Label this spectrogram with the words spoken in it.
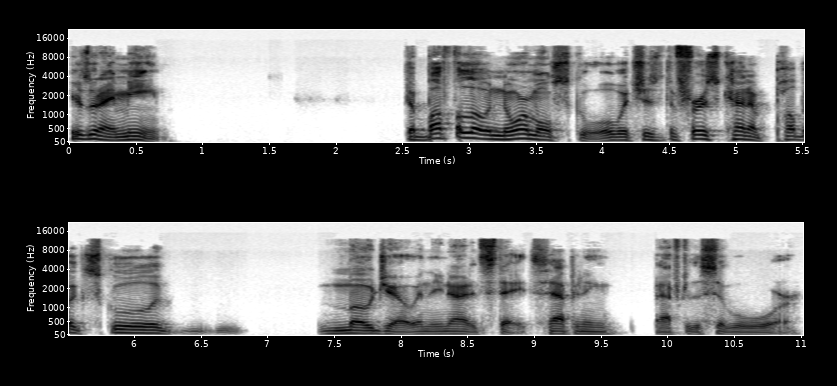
Here's what I mean the Buffalo Normal School, which is the first kind of public school mojo in the United States, happening after the Civil War.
